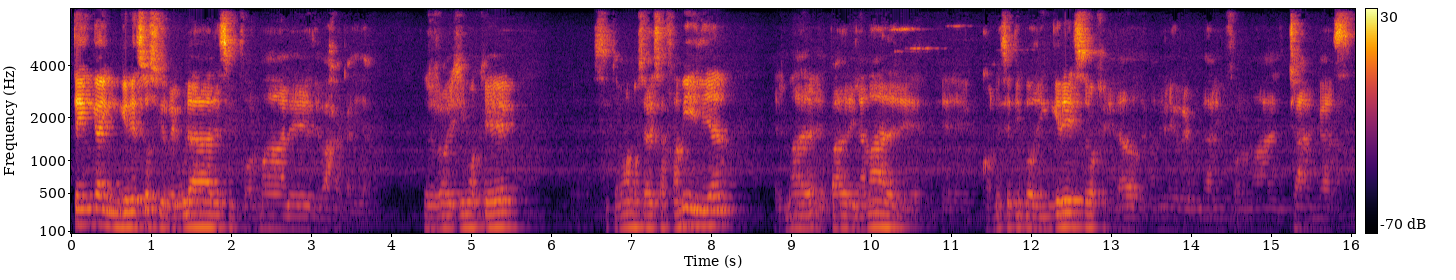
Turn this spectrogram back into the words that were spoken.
tenga ingresos irregulares, informales, de baja calidad. Nosotros dijimos que eh, si tomamos a esa familia, el, padre y la madre, eh, con ese tipo de ingresos generados de manera irregular, informal, changas,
